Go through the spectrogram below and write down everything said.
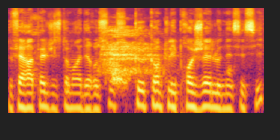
de, faire appel justement à des ressources que quand les projets le nécessitent?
